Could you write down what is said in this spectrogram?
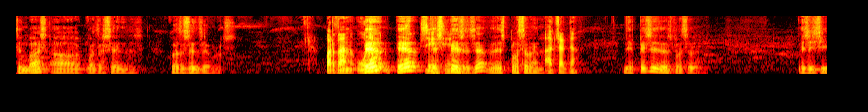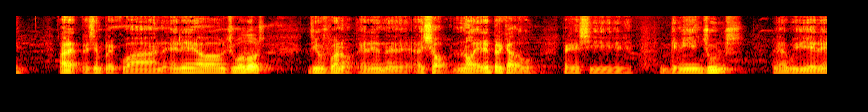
te'n vas a 400, 400 euros. Per tant, una... Per, per sí, despeses, sí. eh? de desplaçament. Exacte. Despeses de desplaçament. És així. Ara, per exemple, quan eren els jugadors, dius, bueno, eren eh, això, no era per cada un, perquè si venien junts, eh, vull dir, era,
